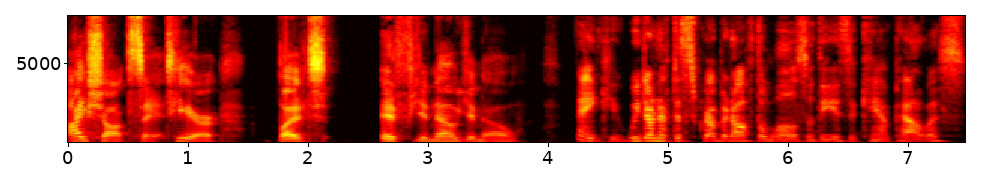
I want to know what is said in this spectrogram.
I shan't say it here, but if you know, you know. Thank you. We don't have to scrub it off the walls of the Is It Camp Palace.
